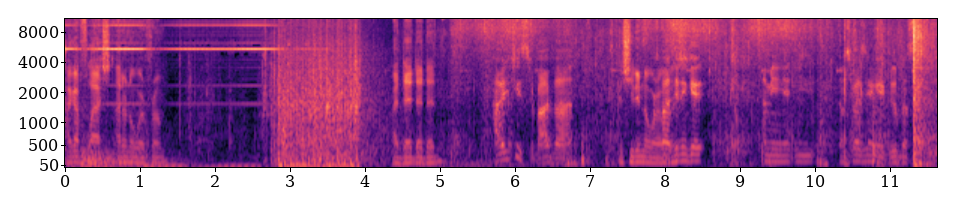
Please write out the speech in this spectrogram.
I got flashed. I don't know where from. I dead, dead, dead. How did you survive that? Cause she didn't know where I was. you didn't get. I mean, you, I'm surprised you didn't get Goobas.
